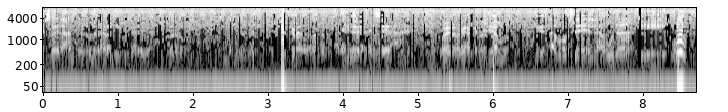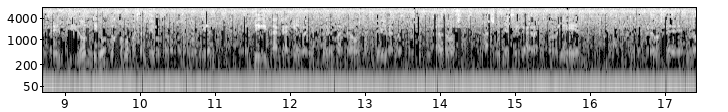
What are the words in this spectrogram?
eso era antes, me daba. Bueno, venga, que nos. Que estamos en la una y ¡uh! 22 minutos. ¿Cómo pasa el tiempo? Que bien. El aquí en la Victoria Marca. Vamos a pedir a nuestros invitados. A su Jessica, gracias por venir. Esperemos que no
